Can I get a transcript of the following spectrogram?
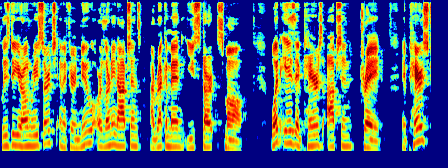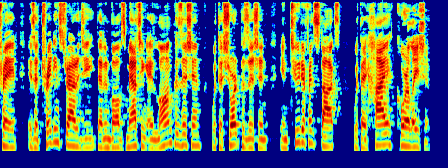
Please do your own research and if you're new or learning options, I recommend you start small. What is a pairs option trade? A pairs trade is a trading strategy that involves matching a long position with a short position in two different stocks with a high correlation.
